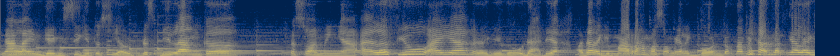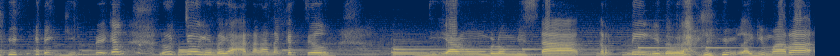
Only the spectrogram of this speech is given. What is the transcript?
ngalahin gengsi gitu sih ya terus bilang ke ke suaminya I love you ayah gitu udah dia padahal lagi marah sama suaminya lagi gondok tapi anaknya lagi kayak gitu kan lucu gitu ya anak-anak kecil yang belum bisa ngerti gitu. Lagi lagi marah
